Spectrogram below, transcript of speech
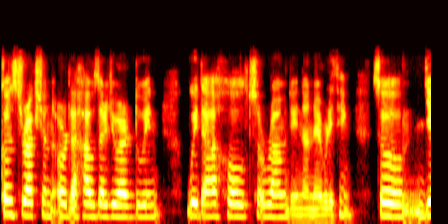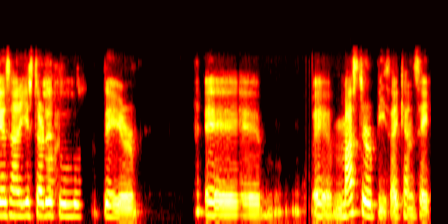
construction or the house that you are doing with a whole surrounding and everything so yes i started to look there a, a masterpiece, I can say,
